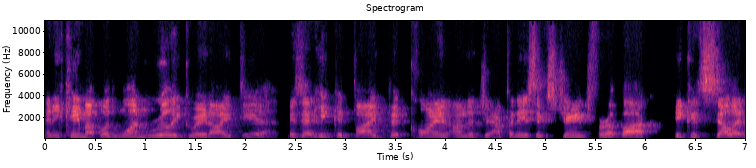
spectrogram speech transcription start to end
and he came up with one really great idea: is that he could buy Bitcoin on the Japanese exchange for a buck he could sell it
